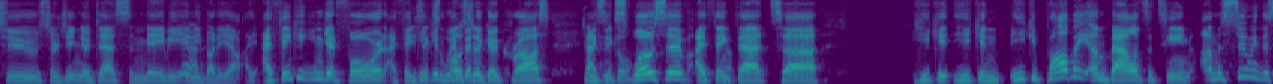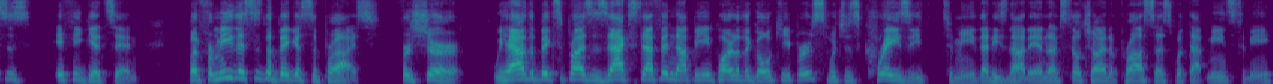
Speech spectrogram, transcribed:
to Serginho Dest than maybe Yeah. anybody else. I- I think he can get forward. I think He's he can whip in a good cross. He's explosive. I think Yep. that uh, he could he can he could probably unbalance a team. I'm assuming this is if he gets in. But for me, this is the biggest surprise for sure. We have the big surprise of Zach Steffen not being part of the goalkeepers, which is crazy to me that he's Mm-hmm. not in. I'm still trying to process what that means to me.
